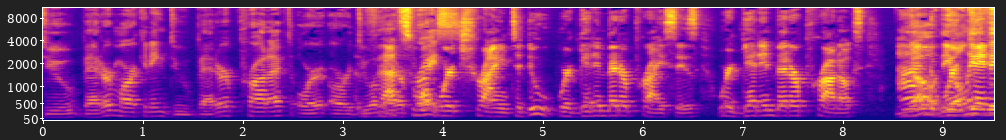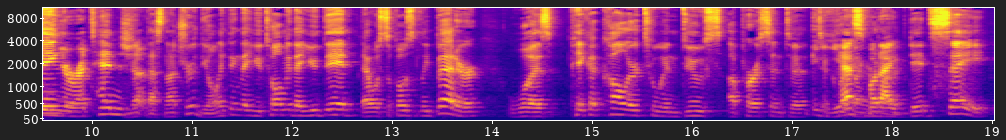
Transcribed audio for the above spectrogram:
do better marketing, do better product, or, or do a That's better price. That's what we're trying to do. We're getting better prices, we're getting better products, and No, the we're only getting thing- your attention. No, that's not true. The only thing that you told me that you did that was supposedly better was pick a color to induce a person to. to Yes, but I did say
